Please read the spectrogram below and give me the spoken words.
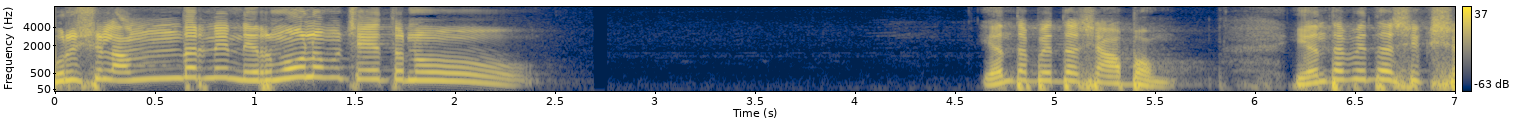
పురుషులందరినీ నిర్మూలము చేతును. ఎంత పెద్ద శాపం ఎంత పెద్ద శిక్ష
